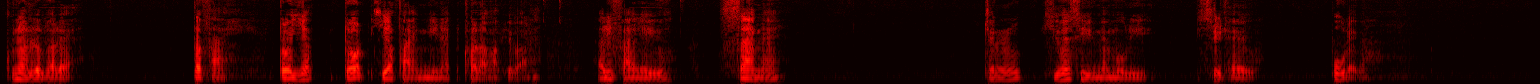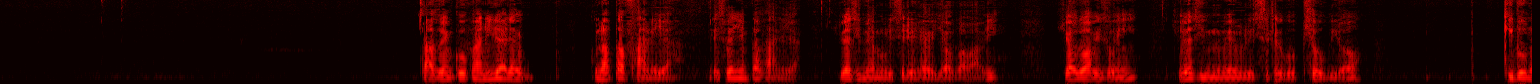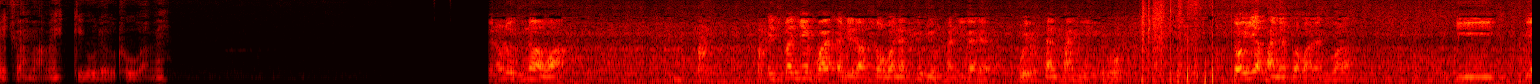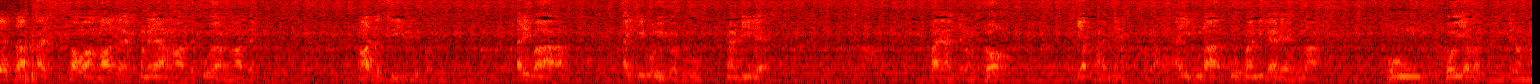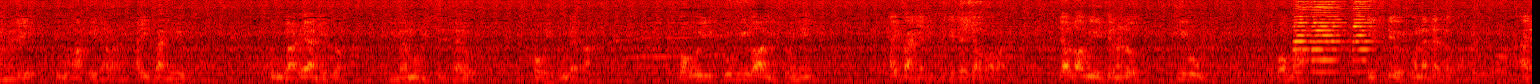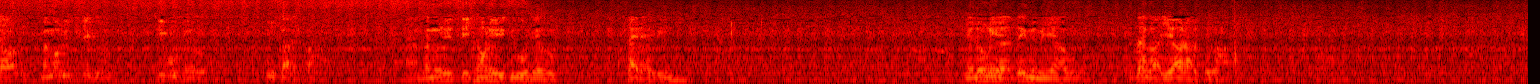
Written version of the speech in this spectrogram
ခုနလုပ်ထားတဲ့ tab file .yap .yap file အနေနဲ့ထွက်လာမှာဖြစ်ပါတယ်အဲ့ဒီ file လေးကိုစမ်းမယ်ကျွန်တော်တို့ USB memory stick ထဲကို ပို့လိုက်ပါဒါဆိုရင်ကိုဖန်တီးလိုက်တဲ့ခုနပတ်ဖန်လေးရ expansion ပတ်ဖန်လေးရ USB memory stick ထဲကိုရောက်သွားပါပြီရောက်သွားပြီဆိုရင် USB memory stick ကိုဖြုတ်ပြီးတော့ keyboard နဲ့ join ပါမယ် keyboard တွေကိုထိုးပါမယ်ကျွန်တော်တို့ခုနက expansion web editor software နဲ့ပြုပြင်ဖန်တီးလိုက်တဲ့ web အတိုင်းခံလေးကို တော့ရက်ဖိုင်နဲ့ထွက်ပါလေသူကတော့ဒီ PSR 650 950 950 50 series ပေါ့လေအဲ့ဒီမှာအဲ့ keyboard တွေဘက်ကိုဖန်တီးတဲ့ဖိုင်ကကျွန်တော်တော့ရက်ဖိုင်နဲ့ဆိုပါတယ်အဲ့ဒီခုနကိုဖန်တီးလိုက်တဲ့ခုနဘုံတော့ရက်ပါဆိုရင်ကျွန်တော်နာမည်လေးဥပမာပေးတာပါအဲ့ဒီဖိုင်လေးကိုကွန်ပျူတာထဲကနေပြီးတော့ဒီ memory stick ထဲကိုပေါ်ပြီးကူးလိုက်ပါပေါ်ပြီးကူးပြီးသွားပြီဆိုရင်အဲ့ဖိုင်ရဲ့ဒီ stick ထဲရောက်သွားပါတယ် ရောက်သွားပြီကျွန်တော်တို့ keyboard ပေါ်မှာဒီ stick ကို connect လုပ်ပါအဲ့တော့ memory stick ကို keyboard ထဲကိုပို့စားလိုက်ပါအဲ memory stick ချောင်းလေး keyboard ထဲကိုစိုက်လိုက်ပြီမျိုးလုံးတွေကတိတ်မမြင်ရဘူးအသက်ကရတာဆိုတော့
